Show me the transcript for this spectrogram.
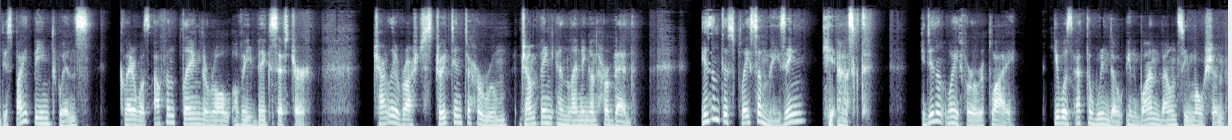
Despite being twins, Claire was often playing the role of a big sister. Charlie rushed straight into her room, jumping and landing on her bed. Isn't this place amazing? he asked. He didn't wait for a reply. He was at the window in one bouncy motion.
